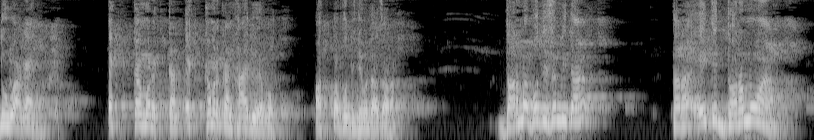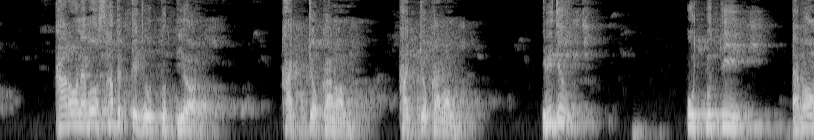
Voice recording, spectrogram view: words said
দু আগায়? এক কামর এক কান, এক কামর কান ঠাই দিব অর্থ প্রতিযোগিতা যারা। ধর্ম প্রতিযোগিতা, তারা এই যে ধর্ম কারণ এবং সাপেক্ষে যে উৎপত্তি হর খাদ্য কানন খাদ্য কানন। এই যে উৎপত্তি এবং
